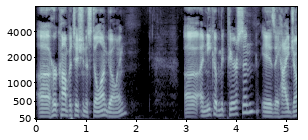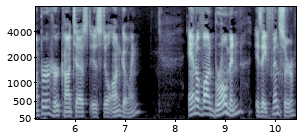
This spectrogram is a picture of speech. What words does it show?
Uh, her competition is still ongoing. Uh, Anika McPherson is a high jumper. Her contest is still ongoing. Anna von Broman is a fencer,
